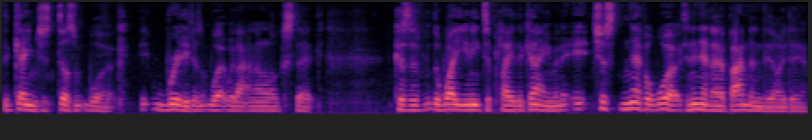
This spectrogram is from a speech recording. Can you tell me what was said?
the game just doesn't work. It really doesn't work without an analog stick because of the way you need to play the game, and it, it just never worked. And in the end, I abandoned the idea.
